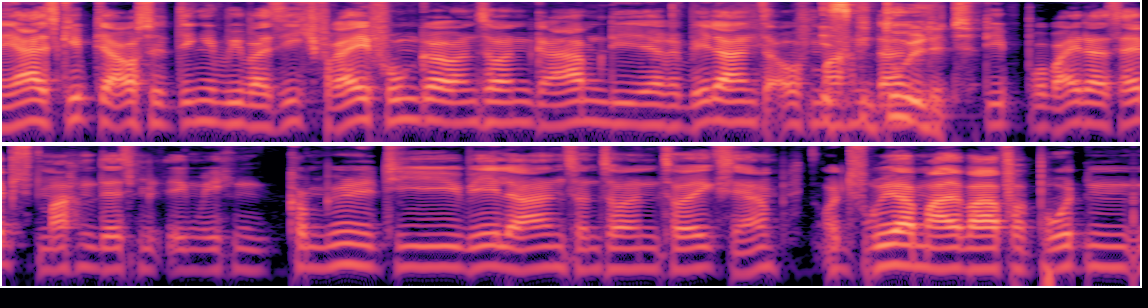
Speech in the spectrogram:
Naja, es gibt ja auch so Dinge wie, weiß ich, Freifunker und so einen Graben, die ihre WLANs aufmachen. dann geduldet. Die Provider selbst machen das mit irgendwelchen Community-WLANs und so ein Zeugs, ja. Und früher mal war verboten,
